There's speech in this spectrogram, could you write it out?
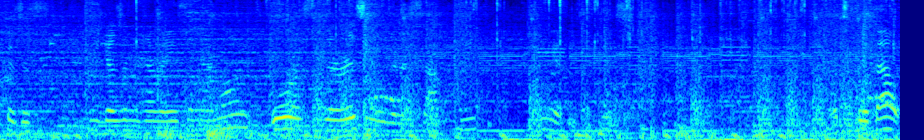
Because if he doesn't have anything I want, or if there isn't even a shopkeep, I'm gonna be. Let's flip out.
